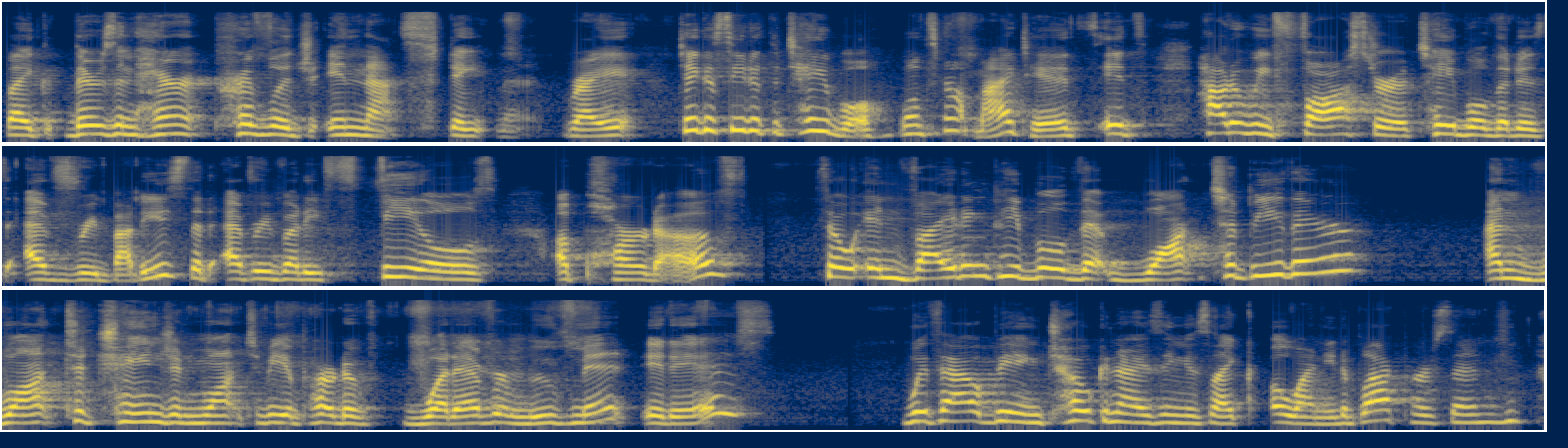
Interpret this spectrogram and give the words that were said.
like there's inherent privilege in that statement, right? Take a seat at the table. Well, it's not my table. It's, it's how do we foster a table that is everybody's, that everybody feels a part of. So inviting people that want to be there and want to change and want to be a part of whatever movement it is without being tokenizing is like, oh, I need a black person.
